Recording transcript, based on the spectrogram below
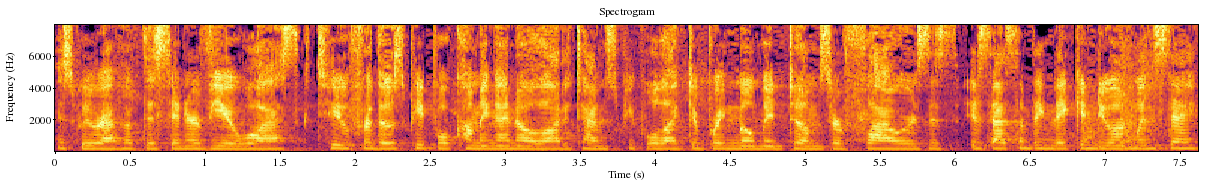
As we wrap up this interview, we'll ask, too, for those people coming, I know a lot of times people like to bring momentums or flowers. Is, is that something they can do on Wednesday?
